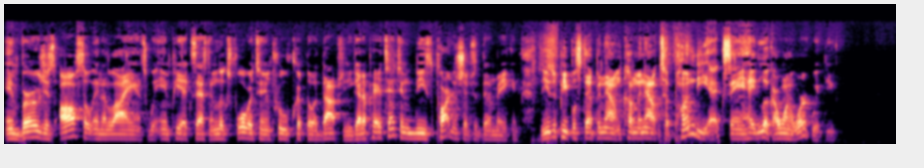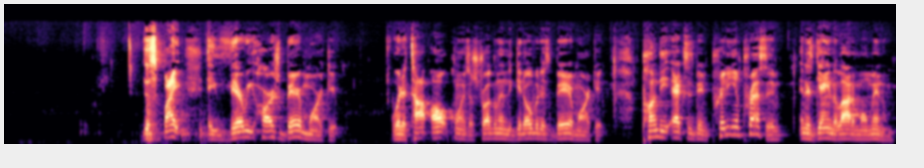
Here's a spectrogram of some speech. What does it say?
and Verge is also in alliance with NPXS and looks forward to improve crypto adoption. You got to pay attention to these partnerships that they're making. These are people stepping out and coming out to Pundi X saying, "Hey, look, I want to work with you." Despite a very harsh bear market, where the top altcoins are struggling to get over this bear market, Pundi X has been pretty impressive and has gained a lot of momentum.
